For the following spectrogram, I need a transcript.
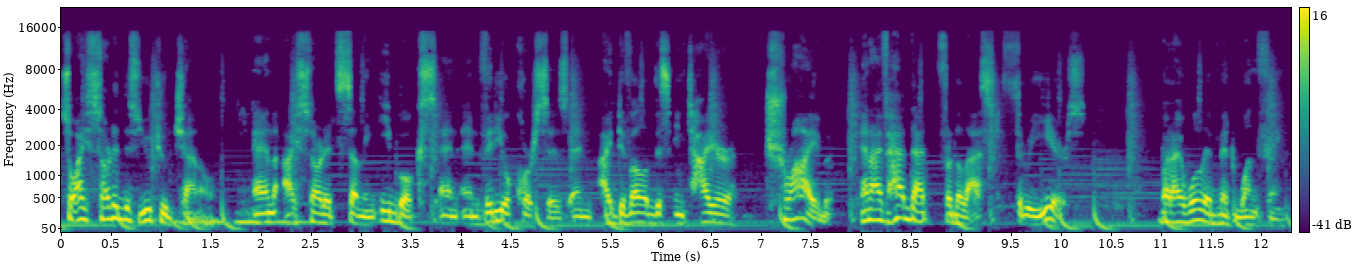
So I started this YouTube channel and I started selling ebooks and, and video courses and I developed this entire tribe. And I've had that for the last three years. But I will admit one thing.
